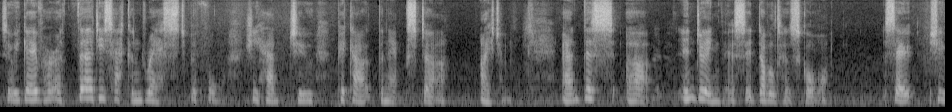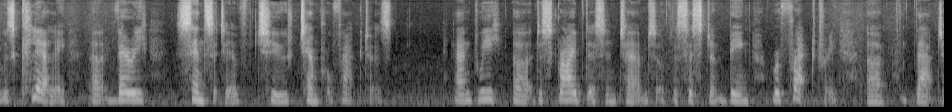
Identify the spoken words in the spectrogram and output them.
So we gave her a 30 second rest before she had to pick out the next uh, item. And this, uh, in doing this, it doubled her score. So she was clearly uh, very sensitive to temporal factors. And we uh, describe this in terms of the system being refractory, uh, that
